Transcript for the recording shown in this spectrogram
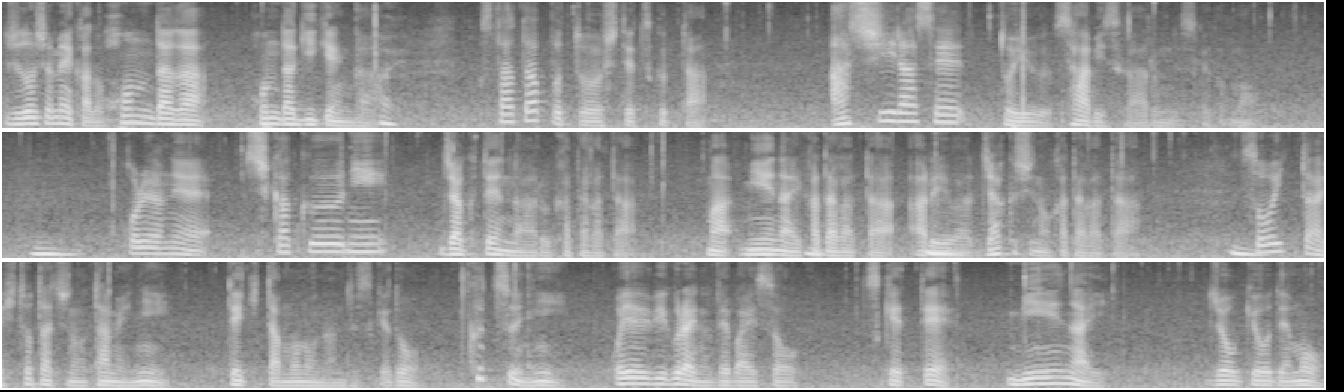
自動車メーカーのホンダがホンダ技研がはい。スタートアップとして作ったあしらせというサービスがあるんですけどもうん。これはね視覚に弱点のある方々、まあ、見えない方々、あるいは弱視の方々、うん。そういった人たちのためにできたものなんですけど靴に親指ぐらいのデバイスをつけて見えない状況でも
